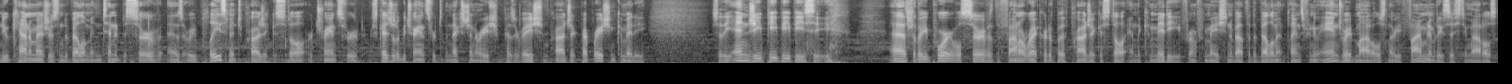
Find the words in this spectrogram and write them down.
New countermeasures in development intended to serve as a replacement to Project Gestalt are transferred, are scheduled to be transferred to the Next Generation Preservation Project Preparation Committee, so the NGPPPC. As for the report, it will serve as the final record of both Project Gestalt and the committee. For information about the development plans for new Android models and the refinement of existing models,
